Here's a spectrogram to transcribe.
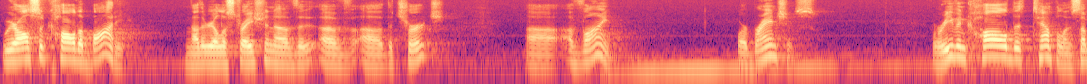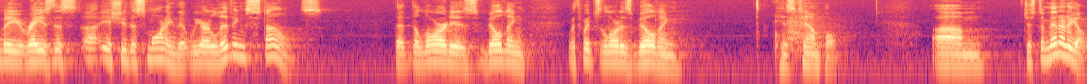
We are also called a body. Another illustration of the, of, uh, the church, uh, a vine or branches. We're even called the temple, and somebody raised this uh, issue this morning that we are living stones that the Lord is building, with which the Lord is building his temple. Um, just a minute ago,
